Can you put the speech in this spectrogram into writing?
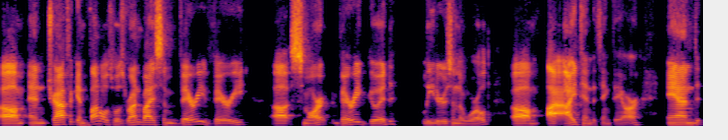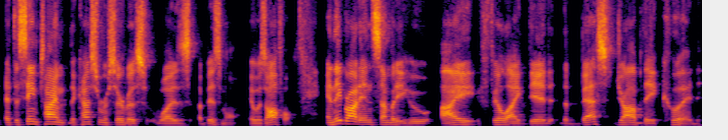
Um, and Traffic and Funnels was run by some very, very uh, smart, very good leaders in the world. Um, I, I tend to think they are. And at the same time, the customer service was abysmal. It was awful. And they brought in somebody who I feel like did the best job they could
